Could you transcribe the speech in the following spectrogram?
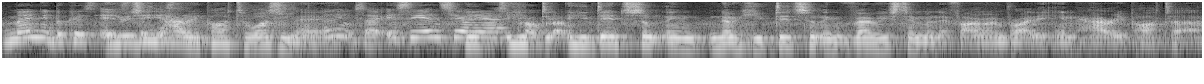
Mainly because it's he was in it's Harry the, Potter, wasn't it? I think so. It's the he, NCIS he, problem. Did, he did something. No, he did something very similar, if I remember rightly, in Harry Potter,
